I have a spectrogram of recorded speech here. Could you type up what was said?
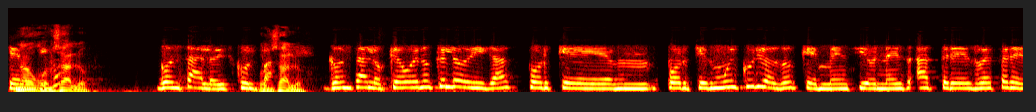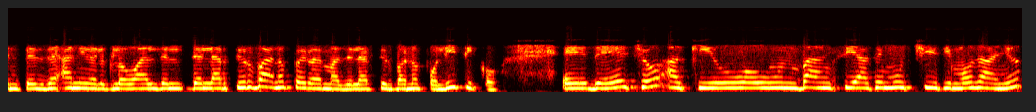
no, Gonzalo. Gonzalo, disculpa. Gonzalo. Gonzalo, qué bueno que lo digas porque, mm, porque es muy curioso que menciones a tres referentes de, a nivel global del, del, arte urbano, pero además del arte urbano político. Eh, de hecho, aquí hubo un Banksy hace muchísimos años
